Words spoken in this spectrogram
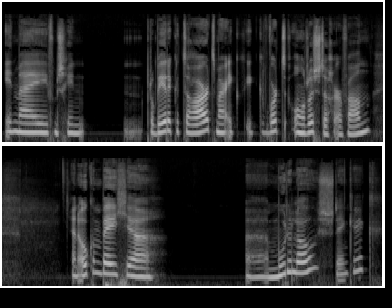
in mij, of misschien probeer ik het te hard, maar ik, ik word onrustig ervan. En ook een beetje uh, moedeloos, denk ik.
